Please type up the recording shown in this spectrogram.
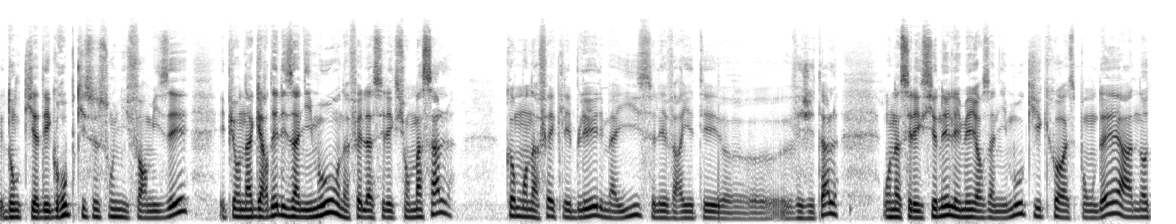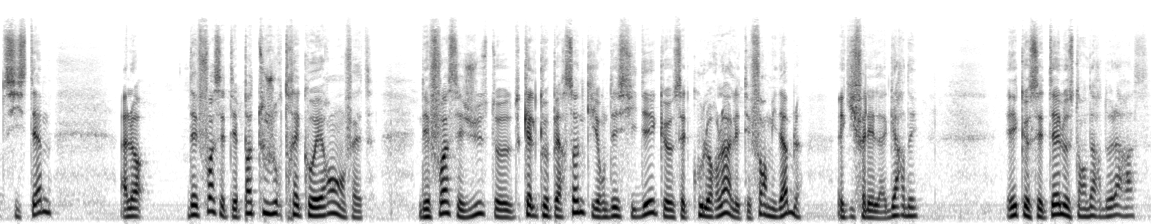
Et donc il y a des groupes qui se sont uniformisés, et puis on a gardé les animaux, on a fait de la sélection massale, comme on a fait avec les blés, les maïs, les variétés végétales. On a sélectionné les meilleurs animaux qui correspondaient à notre système. Alors, des fois, c'était pas toujours très cohérent en fait. Des fois, c'est juste euh, quelques personnes qui ont décidé que cette couleur-là, elle était formidable et qu'il fallait la garder. Et que c'était le standard de la race.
